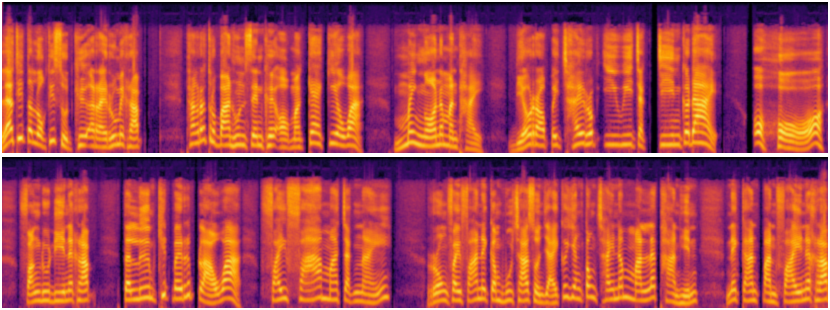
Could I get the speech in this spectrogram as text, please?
แล้วที่ตลกที่สุดคืออะไรรู้ไหมครับ ทางรัฐบาลฮุนเซนเคยออกมาแก้เกี้ยวว่า ไม่ง้อน้ำมันไทย เดี๋ยวเราไปใช้รถ EV จากจีนก็ได้ โอ้โห ฟังดูดีนะครับ แต่ลืมคิดไปหรือเปล่าว่า ไฟฟ้ามาจากไหน โรงไฟฟ้าในกัมพูชาส่วนใหญ่ก็ยังต้องใช้น้ำมันและถ่านหิน ในการปั่นไฟนะครับ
